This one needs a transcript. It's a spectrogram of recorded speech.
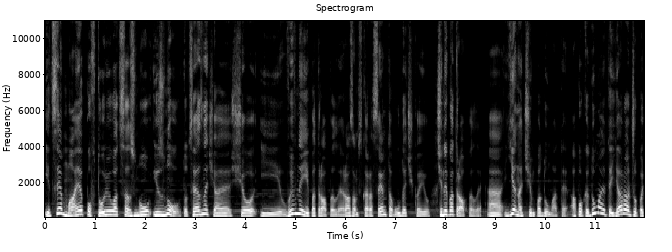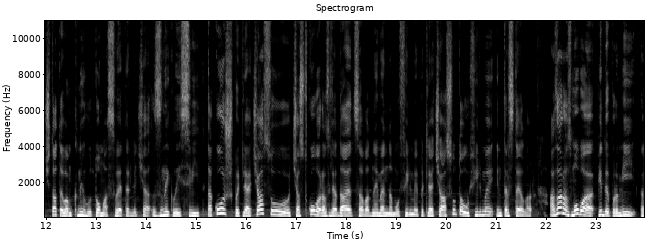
І це має повторюватися знов і знов. То це означає, що і ви в неї потрапили разом з карасем та вудочкою, чи не потрапили. Е, є над чим подумати. А поки думаєте, я раджу почитати вам книгу Тома Светерліча Зниклий світ. Також петля часу частково розглядається в одноіменному фільмі Петля часу та у фільмі Інтерстеллар. А зараз мова піде про мій е,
